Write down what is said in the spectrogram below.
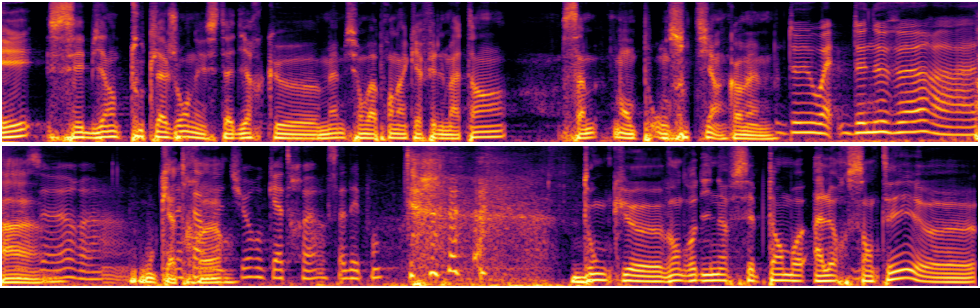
Et c'est bien toute la journée, c'est-à-dire que même si on va prendre un café le matin, ça, on, on, soutient quand même. De, ouais, de 9h à ah, 2h. Euh, ou 4 heures. Ou 4 heures, ça dépend. Donc, euh, vendredi 9 septembre, à leur santé, euh,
